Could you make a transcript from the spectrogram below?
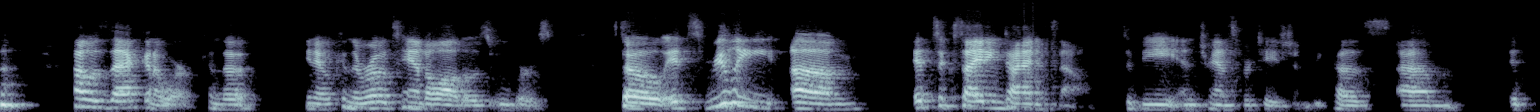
how is that going to work? Can the, you know, can the roads handle all those Ubers? So it's really, um, it's exciting times now to be in transportation because um, it's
